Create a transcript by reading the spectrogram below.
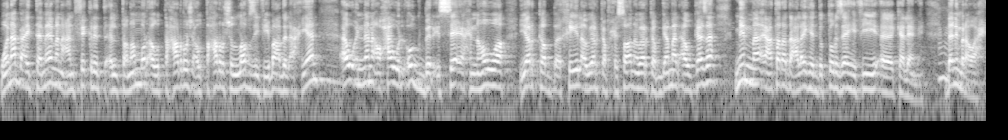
ونبعد تماما عن فكرة التنمر أو التحرش أو التحرش اللفظي في بعض الأحيان أو أن أنا أحاول أجبر السائح أن هو يركب خيل أو يركب حصان أو يركب جمل أو كذا مما اعترض عليه الدكتور زاهي في كلامه. ده نمرة واحد.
